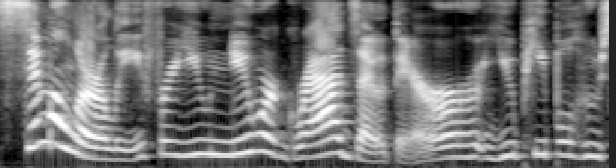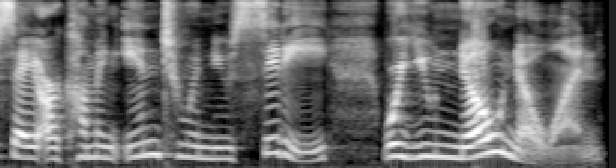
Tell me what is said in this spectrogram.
Similarly, for you newer grads out there, or you people who say are coming into a new city where you know no one,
